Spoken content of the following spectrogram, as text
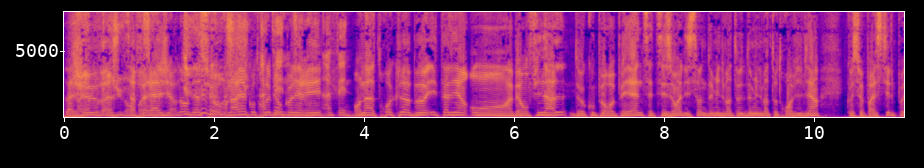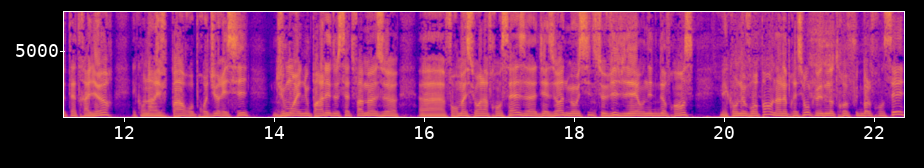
la Juve, la Juve, ça fait passant. réagir. Non, bien sûr, on n'a rien contre À le Bianconeri. On a trois clubs euh, italiens en, eh ben, en finale de Coupe européenne cette saison. Allison 2022-2023. Vivien, que se passe-t-il peut-être ailleurs et qu'on n'arrive pas à reproduire ici Du moins, il nous parlait de cette fameuse euh, formation à la française, euh, Jason, mais aussi de ce vivier en Ile-de-France, mais qu'on ne voit pas. On a l'impression que notre football français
